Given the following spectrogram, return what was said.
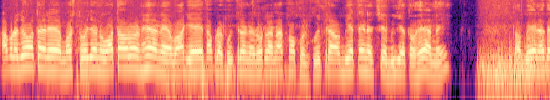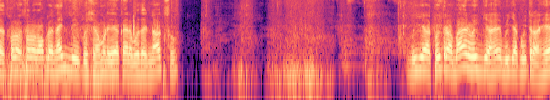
આપણે જો અત્યારે મસ્ત મજાનું વાતાવરણ છે અને વાડીએ તો આપણે કૂતરાને રોટલા નાખવા પણ કૂતરા બે ત્રણ જ છે, બીજા તો છે નહીં. તો બેન અત્યારે થોડોક થોડોક આપણે નાખી દઈએ પછી હમણાં એક હારે બધા નાખશું. બીજા કૂતરા બહાર વહી ગયા છે, બીજા કૂતરા હે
